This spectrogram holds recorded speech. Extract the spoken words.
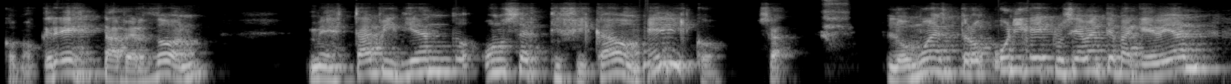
como cresta, perdón, me está pidiendo un certificado médico. O sea, lo muestro única y exclusivamente para que vean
